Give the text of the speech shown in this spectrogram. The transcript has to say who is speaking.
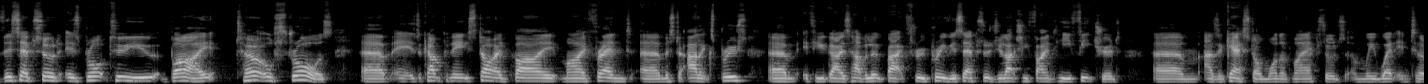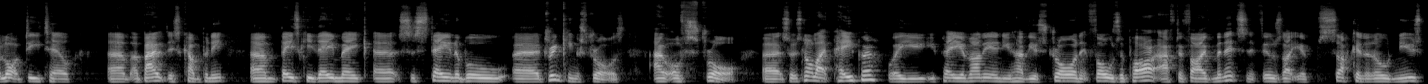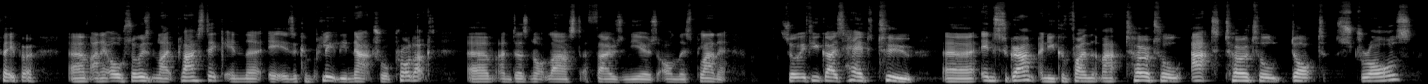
Speaker 1: This episode is brought to you by Turtle Straws. Um, it is a company started by my friend, uh, Mr. Alex Bruce. Um, if you guys have a look back through previous episodes, you'll actually find he featured um, as a guest on one of my episodes, and we went into a lot of detail um, about this company. Um, basically, they make uh, sustainable uh, drinking straws out of straw. Uh, so it's not like paper where you, you pay your money and you have your straw and it falls apart after five minutes and it feels like you're sucking an old newspaper. Um, and it also isn't like plastic in that it is a completely natural product um, and does not last a thousand years on this planet. So if you guys head to uh, Instagram and you can find them at turtle at turtle dot straws.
